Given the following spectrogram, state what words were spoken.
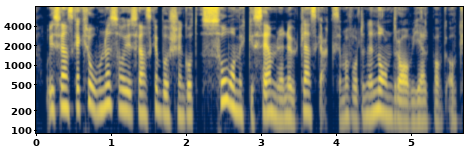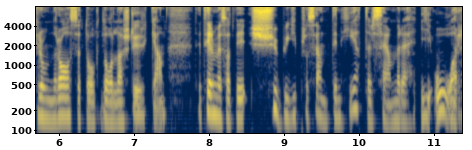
Och I svenska kronor så har ju svenska börsen gått så mycket sämre än utländska aktier. Man har fått en enorm draghjälp av, av kronraset och dollarstyrkan. Det är till och med så att vi är 20 procentenheter sämre i år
